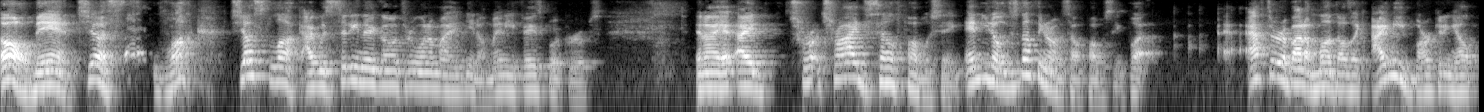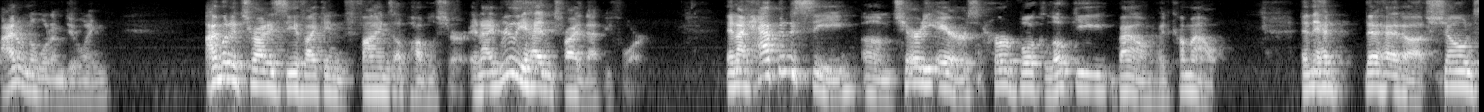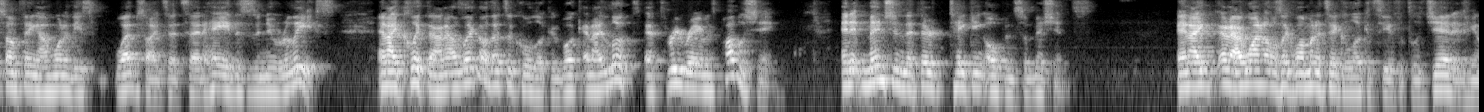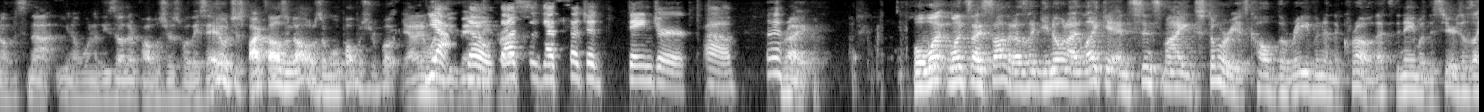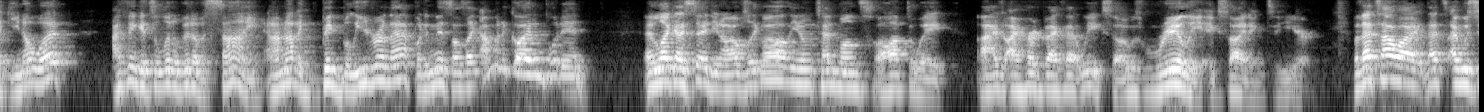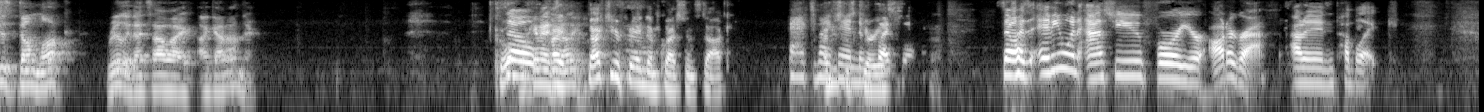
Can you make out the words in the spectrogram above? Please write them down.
Oh man, just luck, just luck. I was sitting there going through one of my, you know, many Facebook groups, and I I tr- tried self-publishing, and you know, there's nothing wrong with self-publishing, but after about a month, I was like, I need marketing help. I don't know what I'm doing. I'm going to try to see if I can find a publisher, and I really hadn't tried that before. And I happened to see um, Charity Ayers, her book Loki Bound had come out, and they had that had uh, shown something on one of these websites that said, "Hey, this is a new release." And I clicked on it. I was like, "Oh, that's a cool looking book." And I looked at Three Ravens Publishing, and it mentioned that they're taking open submissions. And I and I wanted. I was like, "Well, I'm going to take a look and see if it's legit. If, you know, if it's not, you know, one of these other publishers where they say, "Oh, just five thousand dollars and we'll publish your book." Yeah, I didn't Yeah, want to do no, that's that's such a danger. Uh, right. Well, on- once I saw that, I was like, you know what, I like it. And since my story is called The Raven and the Crow, that's the name of the series. I was like, you know what? I think it's a little bit of a sign. And I'm not a big believer in that, but in this, I was like, I'm going to go ahead and put in. And like I said, you know, I was like, well, you know, 10 months, I'll have to wait. I, I heard back that week. So it was really exciting to hear. But that's how I, that's, I was just dumb luck. Really, that's how I, I got on there. Cool. So- What can I tell right, you? back to your fandom questions, Doc. Back to my fandom question. So, has anyone asked you for your autograph out in public?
